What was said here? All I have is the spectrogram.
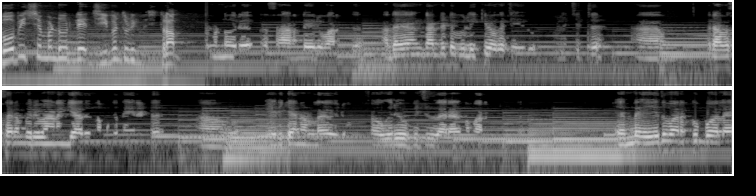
ബോബി ചെമ്മണ്ണൂരിന്റെ ജീവൻ തുടിക്കുന്ന ചിത്രം. സാറിന്റെ ഒരു വർക്ക് അദ്ദേഹം കണ്ടിട്ട് വിളിക്കുകയൊക്കെ ചെയ്തു. വിളിച്ചിട്ട് ആ, ഒരു അവസരം വരുവാണെങ്കിൽ അത് നമുക്ക് നേരിട്ട് മേടിക്കാനുള്ള ഒരു സൗകര്യം ഒപ്പിച്ച് തരാമെന്ന് പറഞ്ഞിട്ടുണ്ട്. എന്ത് ഏത് വർക്കും പോലെ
